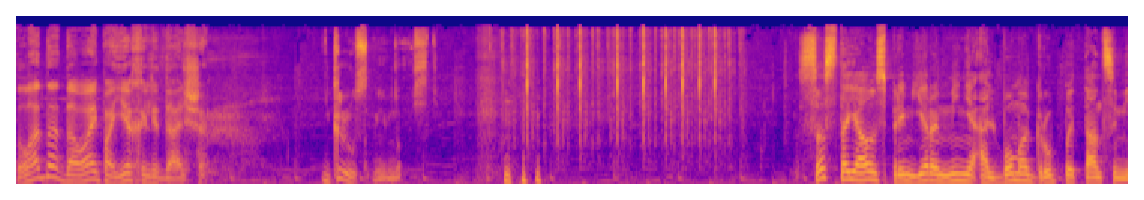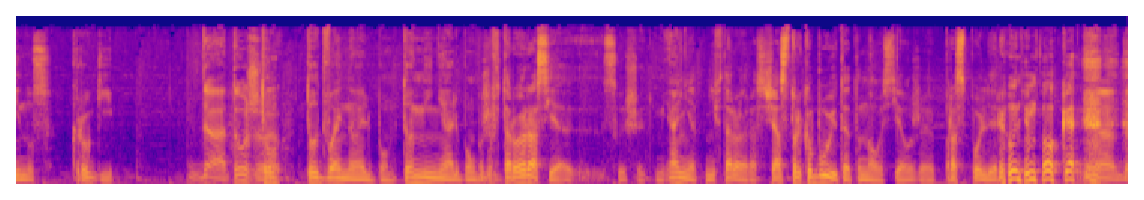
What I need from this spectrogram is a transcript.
Ладно, давай, поехали дальше. Грустные новости. Состоялась премьера мини-альбома группы «Танцы минус. Круги». Да, тоже. То, то двойной альбом, то мини-альбом. Уже второй раз я слышу это. А нет, не второй раз. Сейчас только будет эта новость. Я уже проспойлерил немного Да, да.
